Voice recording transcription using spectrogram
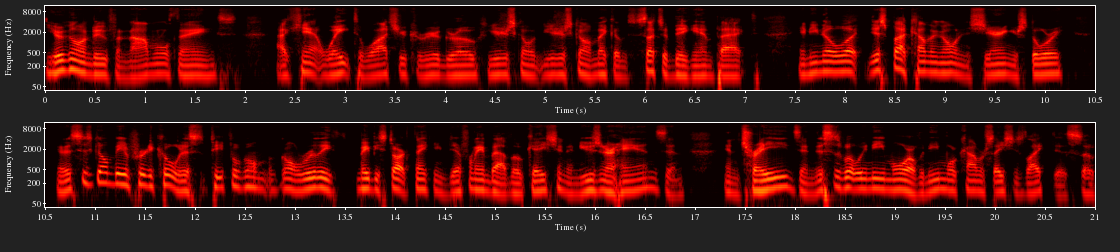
you're going to do phenomenal things. I can't wait to watch your career grow. You're just going you're just going to make a, such a big impact. And you know what? Just by coming on and sharing your story, you know, this is going to be pretty cool. This people going going to really maybe start thinking differently about vocation and using their hands and and trades. And this is what we need more of. We need more conversations like this. So,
